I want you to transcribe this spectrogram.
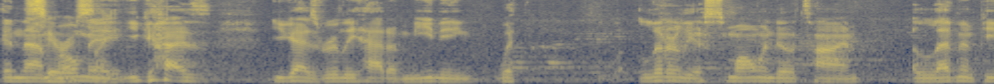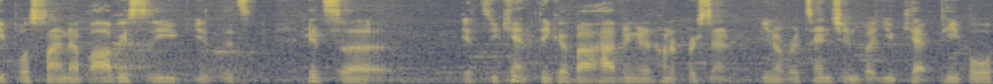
in that seriously. moment, you guys, you guys really had a meeting with literally a small window of time. Eleven people signed up. Obviously, it's it's a it's you can't think about having a hundred percent you know retention, but you kept people.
